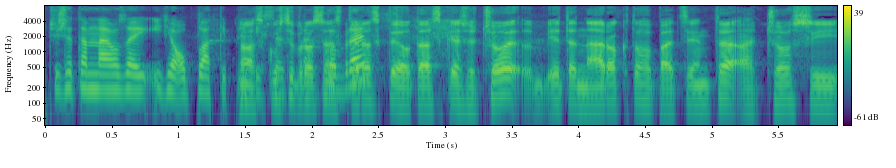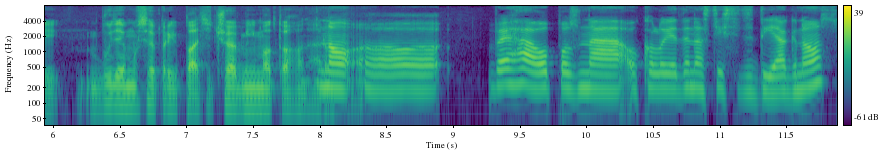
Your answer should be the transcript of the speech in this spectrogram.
Čiže tam naozaj ide o platy. No skúste prosím teraz k tej otázke, že čo je ten nárok toho pacienta a čo si bude musieť priplatiť, čo je mimo toho nároku? No, uh VHO pozná okolo 11 tisíc diagnóz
